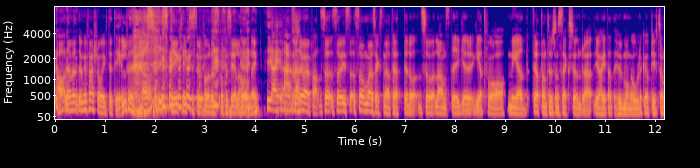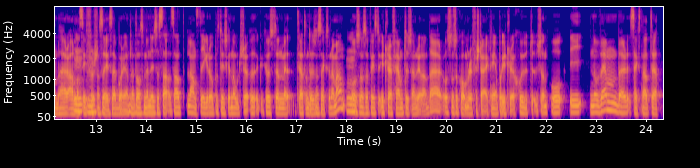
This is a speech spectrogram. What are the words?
Ja, nej, men ungefär så gick det till. Precis, det är krigshistoriepodens officiella hållning. Jajamensan. Nej, men det var i alla fall. Så, så i so- sommar 1630 då, så landstiger G2A med 13 600. Jag har hittat hur många olika uppgifter om det här. Alla siffror som sägs här börjar egentligen tas som en ny. Så, så landstiger då på tyska nordkusten med 13 600 man. Och sen så finns det ytterligare 5 000 redan där. Och så, så kommer det förstärkningar på ytterligare 7 000. Och i november 1630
